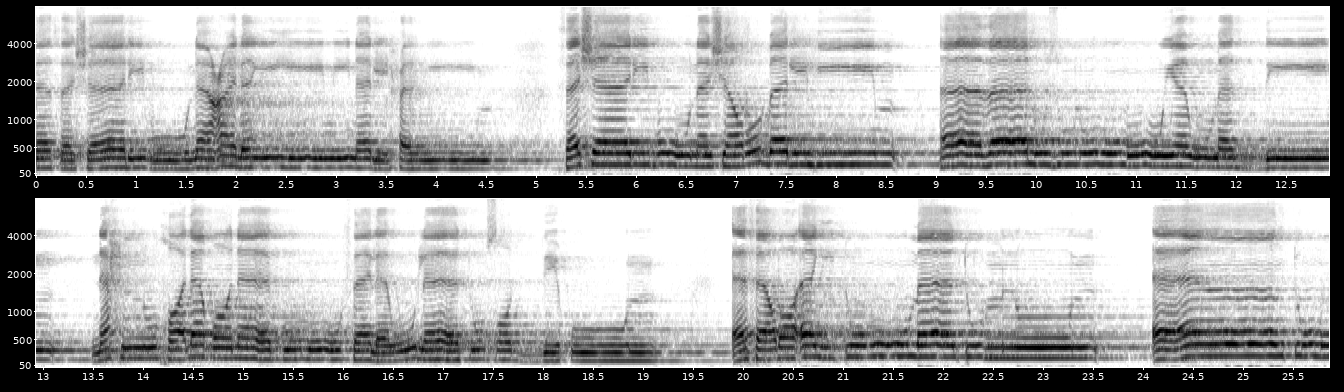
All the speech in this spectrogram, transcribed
البطون فشاربون عليه من الحميم فشاربون شرب الهيم هذا نزلهم يوم الدين نحن خلقناكم فلولا تصدقون أفرأيتم ما تمنون أأنتم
